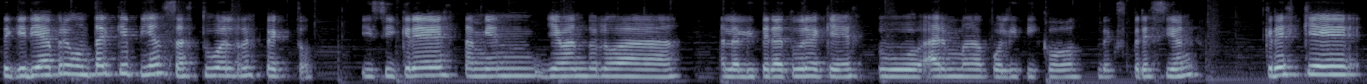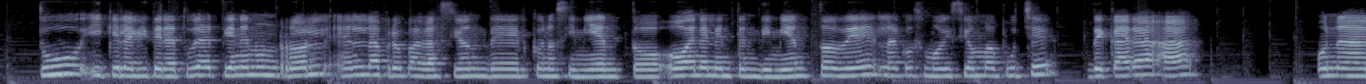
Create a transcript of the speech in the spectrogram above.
te quería preguntar qué piensas tú al respecto y si crees también llevándolo a, la literatura que es tu arma político de expresión, ¿crees que tú y que la literatura tienen un rol en la propagación del conocimiento o en el entendimiento de la cosmovisión mapuche de cara a una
